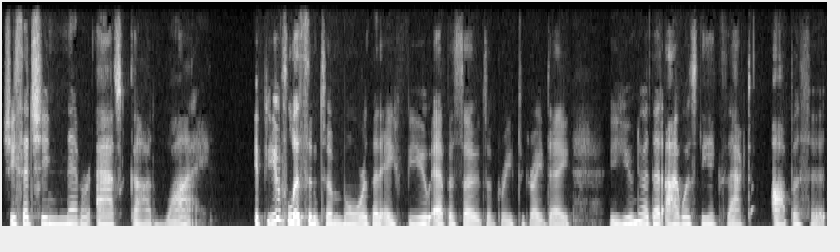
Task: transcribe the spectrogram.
She said she never asked God why. If you've listened to more than a few episodes of Grief to Great Day, you know that I was the exact opposite.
